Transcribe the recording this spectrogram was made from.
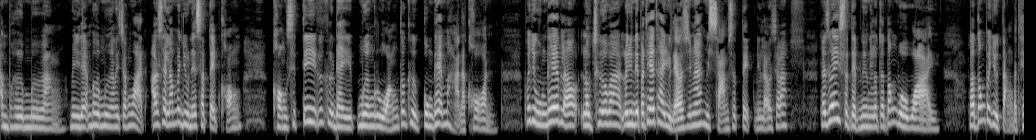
อำเภอเมืองมาอยู่ในอำเภอเมืองในจังหวัด เอาเสร็จแล้วมาอยู่ใน step ของ ของ city ก็คือในเมืองหลวงก็คือกรุงเทพมหานครพออยู่กรุงเทพแล้วเราเชื่อว่าเราอยู่ในประเทศไทยอยู่แล้วใช่ไหมมีสาม step อยู่แล้วใช่ไหมแล้วจะอีก step หนึ่งเราจะต้อง worldwideเราต้องไปอยู่ต่างประเท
